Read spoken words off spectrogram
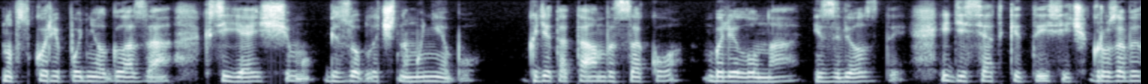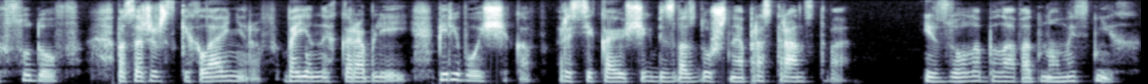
но вскоре поднял глаза к сияющему безоблачному небу. Где-то там высоко были луна и звезды и десятки тысяч грузовых судов, пассажирских лайнеров, военных кораблей, перевозчиков, рассекающих безвоздушное пространство. И Зола была в одном из них.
